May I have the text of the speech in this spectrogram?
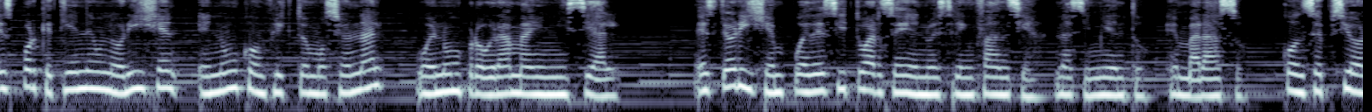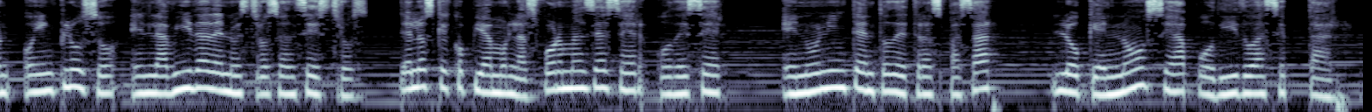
es porque tiene un origen en un conflicto emocional o en un programa inicial. Este origen puede situarse en nuestra infancia, nacimiento, embarazo, concepción o incluso en la vida de nuestros ancestros, de los que copiamos las formas de hacer o de ser en un intento de traspasar lo que no se ha podido aceptar.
